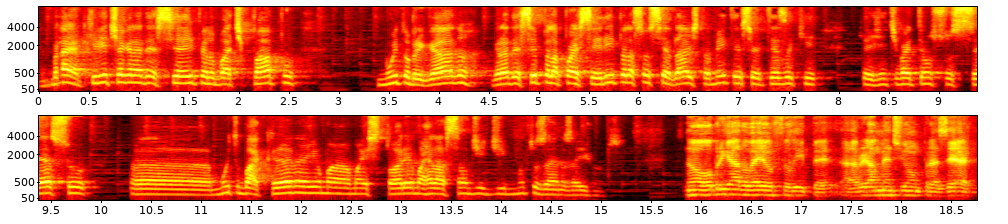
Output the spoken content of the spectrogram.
Brian, queria te agradecer aí pelo bate-papo. Muito obrigado. Agradecer pela parceria e pela sociedade também. Tenho certeza que, que a gente vai ter um sucesso uh, muito bacana e uma, uma história, uma relação de, de muitos anos aí juntos. Não, obrigado eu, Felipe. Uh, realmente é um prazer.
